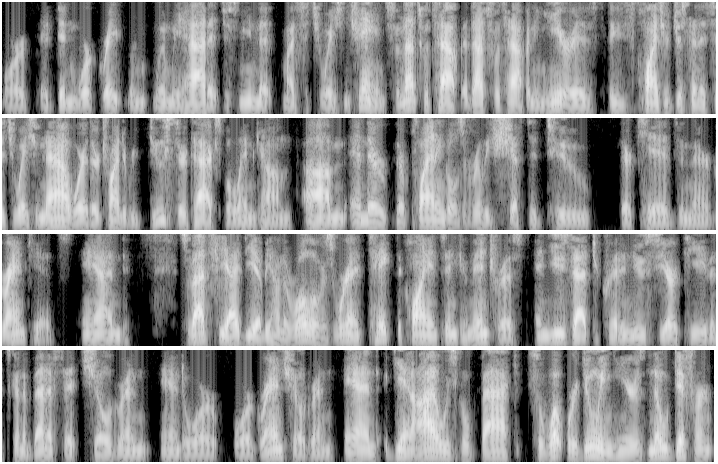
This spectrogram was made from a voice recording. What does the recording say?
or it didn't work great when, we had it. Just mean that my situation changed. That's what's happening. That's what's happening here is these clients are just in a situation now where they're trying to reduce their taxable income. Um, and their, their planning goals have really shifted to their kids and their grandkids. That's the idea behind the rollovers. We're going to take the client's income interest and use that to create a new CRT that's going to benefit children and or, or grandchildren. And again, I always go back. So what we're doing here is no different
